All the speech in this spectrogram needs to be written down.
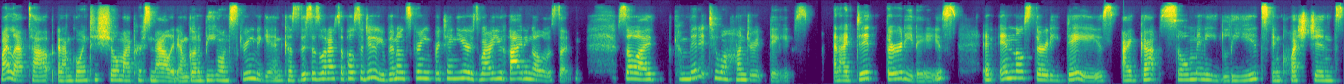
my laptop and I'm going to show my personality. I'm going to be on screen again because this is what I'm supposed to do. You've been on screen for 10 years. Why are you hiding all of a sudden? So I committed to 100 days and I did 30 days. And in those 30 days, I got so many leads and questions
